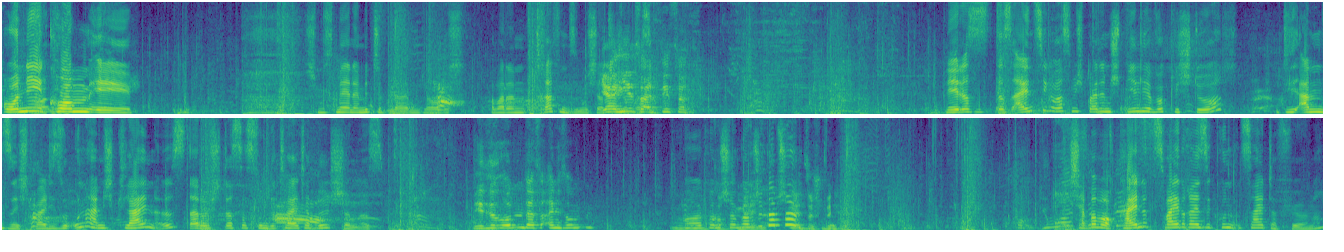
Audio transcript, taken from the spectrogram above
Oh nee, komm, ey. Ich muss mehr in der Mitte bleiben, glaube ich. Aber dann treffen sie mich Ja, natürlich hier ist eins, hier ist eins. Nee, das ist das Einzige, was mich bei dem Spiel hier wirklich stört. Die Ansicht, weil die so unheimlich klein ist, dadurch, dass das so ein geteilter Bildschirm ist. Dieses unten, das eine ist unten. Oh, komm schon, komm schon, komm schon. Spät. Ich habe aber auch keine zwei, drei Sekunden Zeit dafür, ne?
